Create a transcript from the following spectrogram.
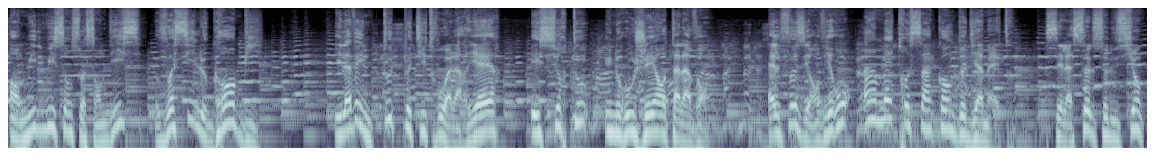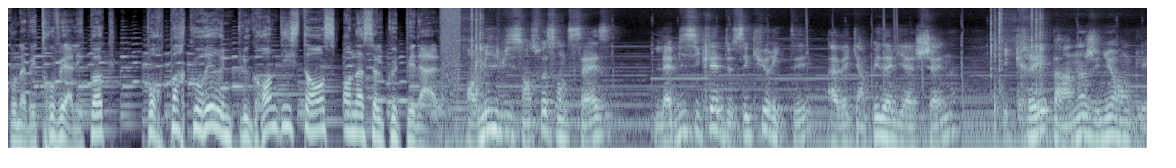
En 1870, voici le Grand Bi. Il avait une toute petite roue à l'arrière et surtout une roue géante à l'avant. Elle faisait environ 1,50 m de diamètre. C'est la seule solution qu'on avait trouvée à l'époque pour parcourir une plus grande distance en un seul coup de pédale. En 1876, la bicyclette de sécurité avec un pédalier à chaîne est créé par un ingénieur anglais.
